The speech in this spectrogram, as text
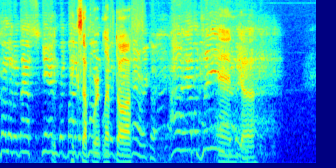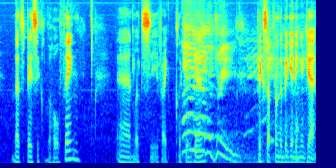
it picks up where it left off, and uh, that's basically the whole thing. And let's see if I click it again. Picks up from the beginning again.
